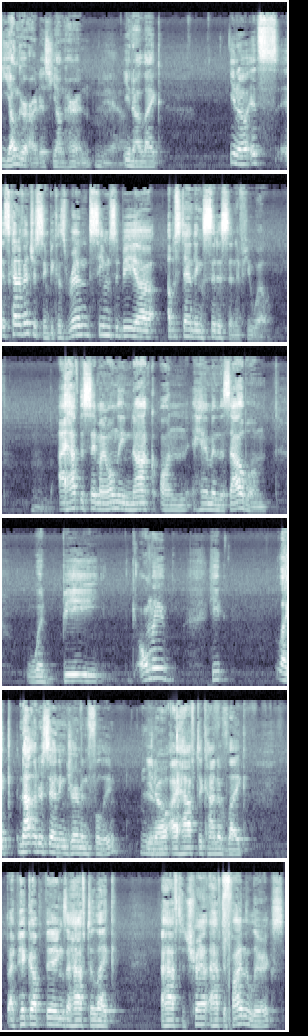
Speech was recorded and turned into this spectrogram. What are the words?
younger artist, Yung Hurn. Yeah. You know, like you know, it's it's kind of interesting because Rin seems to be a upstanding citizen, if you will. Hmm. I have to say, my only knock on him in this album would be only he like not understanding German fully. You know, I have to kind of like I pick up things. I have to like I have to tra- I have to find the lyrics,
